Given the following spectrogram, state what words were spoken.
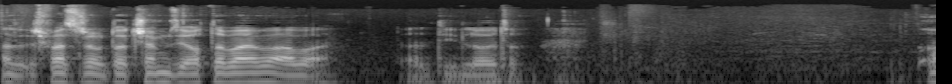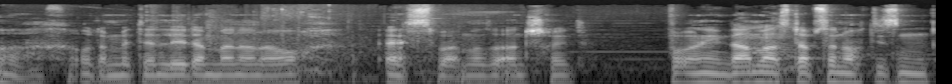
Also ich weiß nicht, ob der Chemsy auch dabei war, aber äh, die Leute. Oh, oder mit den Ledermännern auch. Es war immer so anstrengend. Vor allem damals gab es ja noch diesen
